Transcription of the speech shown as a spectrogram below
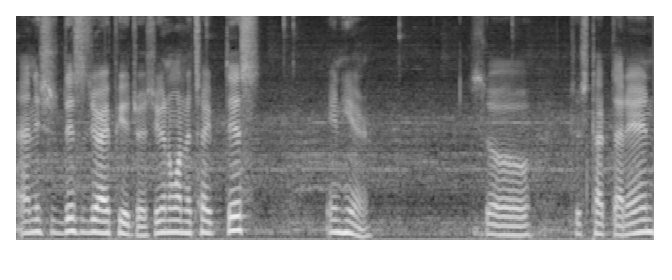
And this is this is your IP address. You're gonna want to type this in here so just type that in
